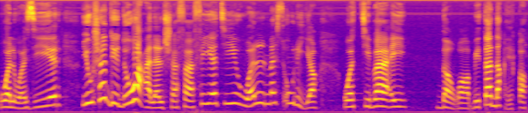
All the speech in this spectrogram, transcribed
والوزير يشدد على الشفافية والمسؤولية واتباع ضوابط دقيقة.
